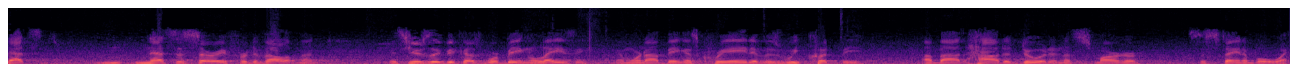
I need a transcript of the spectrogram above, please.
that's necessary for development. It's usually because we're being lazy and we're not being as creative as we could be about how to do it in a smarter, sustainable way.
